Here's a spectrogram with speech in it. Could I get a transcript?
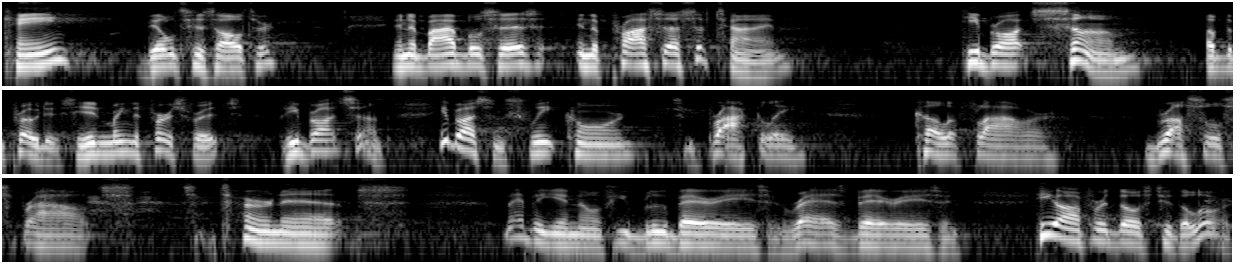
Cain builds his altar, and the Bible says, in the process of time, he brought some of the produce. He didn't bring the first fruits, but he brought some. He brought some sweet corn, some broccoli, cauliflower, Brussels sprouts, some turnips, maybe, you know, a few blueberries and raspberries. And he offered those to the Lord.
